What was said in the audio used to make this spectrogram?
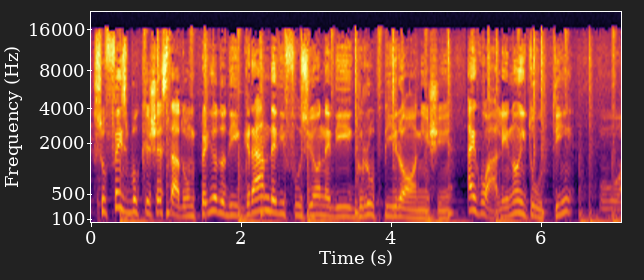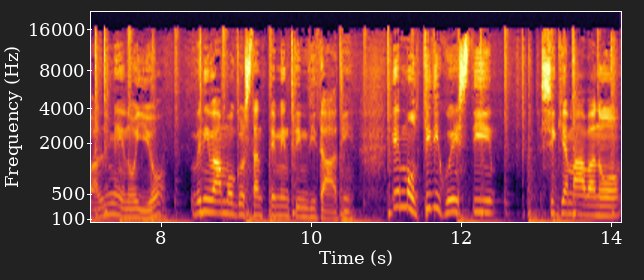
su Facebook c'è stato un periodo di grande diffusione di gruppi ironici, ai quali noi tutti, o almeno io, venivamo costantemente invitati e molti di questi si chiamavano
